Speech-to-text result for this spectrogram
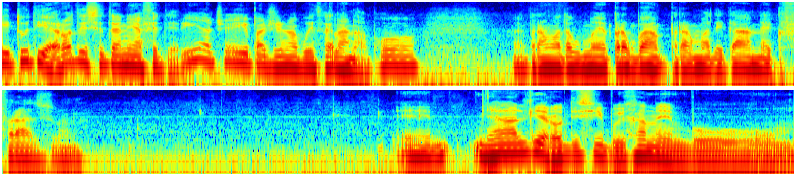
η, τούτη η ερώτηση ήταν η αφετηρία και είπα εκείνα που ήθελα να πω. ε, Πράγματα που με, πραγμα- πραγματικά με εκφράζουν. Ε, μια άλλη ερώτηση που είχαμε που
